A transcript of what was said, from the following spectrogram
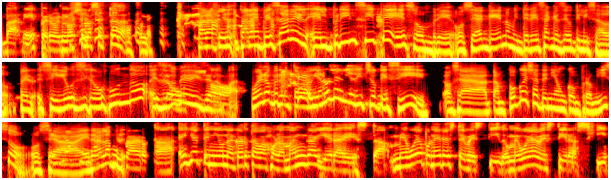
vale, pero no se lo acepta Para, para empezar, el, el, príncipe es hombre, o sea que no me interesa que sea utilizado. Pero segundo, es lo, que dice la paz. Bueno, pero todavía no le había dicho que sí. O sea, tampoco ella tenía un compromiso. O sea, era la carta. Ella tenía una carta bajo la manga y era esta. Me voy a poner este vestido, me voy a vestir así.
